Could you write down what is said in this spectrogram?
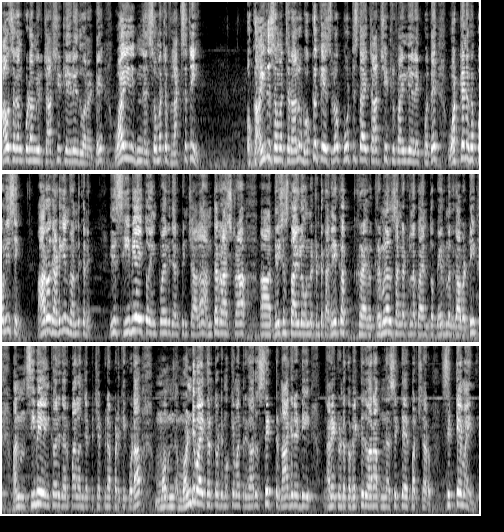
పావు సగం కూడా మీరు ఛార్జ్ షీట్లు వేయలేదు అని అంటే why so much of laxity ఒక ఐదు సంవత్సరాలు ఒక్క కేసులో పూర్తి స్థాయి ఛార్జ్ షీట్లు ఫైల్ చేయలేకపోతే what kind of a policing ఆ రోజు అడిగినారు అందుకనే. ఇది సిబిఐతో ఎంక్వైరీ జరిపించాలా? అంతర్రాష్ట్ర దేశ స్థాయిలో ఉన్నటువంటి అనేక క్రిమినల్ సంఘటనలకు ఆయనతో పేరున్నది కాబట్టి సిబిఐ ఎంక్వైరీ జరపాలని చెప్పి చెప్పినప్పటికీ కూడా మొండి వైఖరి తోటి ముఖ్యమంత్రి గారు సిట్ నాగిరెడ్డి అనేటువంటి ఒక వ్యక్తి ద్వారా సిట్ ఏర్పరిచినారు. సిట్ ఏమైంది?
